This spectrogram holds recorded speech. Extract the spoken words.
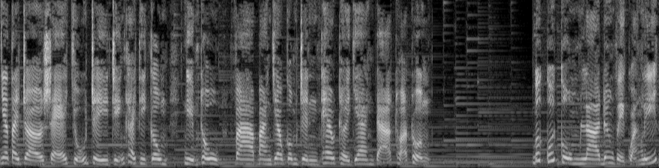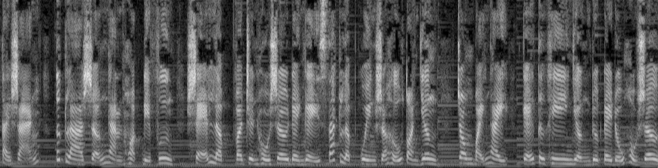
Nhà tài trợ sẽ chủ trì triển khai thi công, nghiệm thu và bàn giao công trình theo thời gian đã thỏa thuận. Bước cuối cùng là đơn vị quản lý tài sản, tức là sở ngành hoặc địa phương sẽ lập và trình hồ sơ đề nghị xác lập quyền sở hữu toàn dân. Trong 7 ngày kể từ khi nhận được đầy đủ hồ sơ,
